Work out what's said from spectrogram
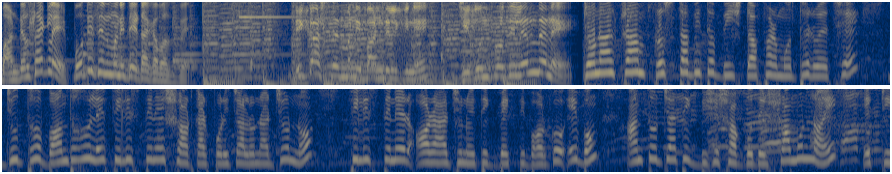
বান্ডেল থাকলে প্রতি সেনমানিতে টাকা বাঁচবে। বিকাশ সেনমানি বান্ডিল কিনে জিতুন প্রতি লেনদেনে। ডোনাল্ড ট্রাম্প প্রস্তাবিত বিশ দফার মধ্যে রয়েছে যুদ্ধ বন্ধ হলে ফিলিস্তিনের সরকার পরিচালনার জন্য ফিলিস্তিনের অরাজনৈতিক ব্যক্তিবর্গ এবং আন্তর্জাতিক বিশেষজ্ঞদের সমন্বয়ে একটি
